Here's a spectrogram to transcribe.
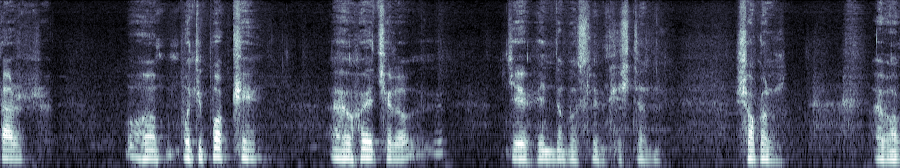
তার প্রতিপক্ষে হয়েছিল যে হিন্দু, মুসলিম, খ্রিস্টান সকল এবং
